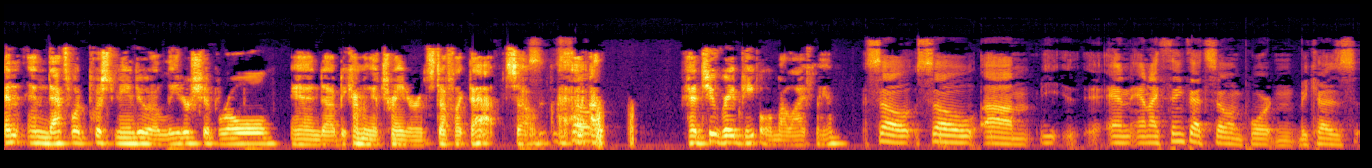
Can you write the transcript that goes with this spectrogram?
and and that's what pushed me into a leadership role and uh, becoming a trainer and stuff like that. So, so I, I, had two great people in my life, man. So so um, and and I think that's so important because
